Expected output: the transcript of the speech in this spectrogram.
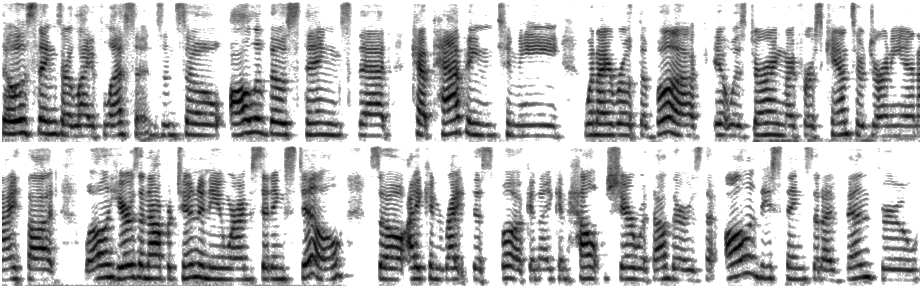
Those things are life lessons. And so all of those things that kept happening to me when I wrote the book, it was during my first cancer journey. And I thought, well, here's an opportunity where I'm sitting still so I can write this book and I can help share with others that all of these things that I've been through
